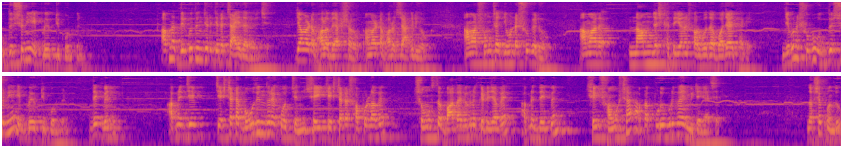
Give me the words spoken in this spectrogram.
উদ্দেশ্য নিয়ে এই প্রয়োগটি করবেন। আপনার দীর্ঘদিন ধরে যেটা চাহিদা রয়েছে, যে আমার একটা ভালো ব্যবসা হোক, আমার একটা ভালো চাকরি হোক, আমার সংসার জীবনটা সুখের হোক, আমার নাম যশ খ্যাতি যেন সর্বদা বজায় থাকে, যে কোনো শুভ উদ্দেশ্য নিয়ে এই প্রয়োগটি করবেন। দেখবেন, আপনি যে চেষ্টাটা বহুদিন ধরে করছেন, সেই চেষ্টাটা সফল হবে, সমস্ত বাধা বিঘ্ন কেটে যাবে, আপনি দেখবেন সেই সমস্যা আপনার পুরোপুরিভাবে মিটে গেছে। দর্শক বন্ধু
